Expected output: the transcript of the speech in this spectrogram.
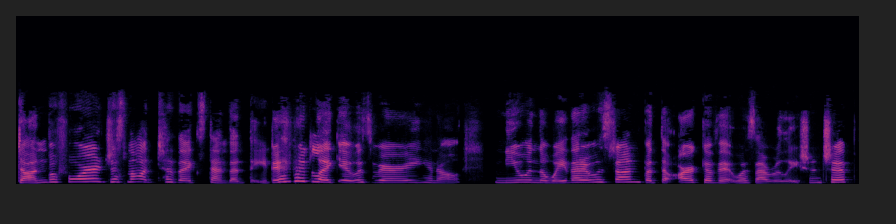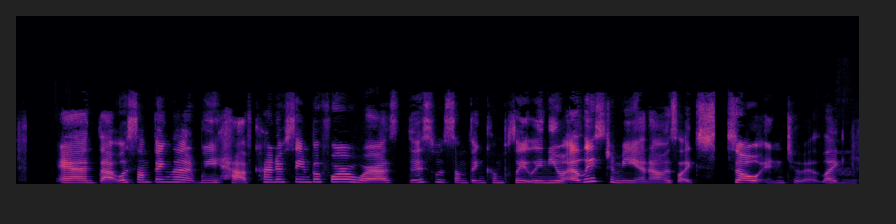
done before, just not to the extent that they did. like it was very you know new in the way that it was done, but the arc of it was that relationship. And that was something that we have kind of seen before, whereas this was something completely new, at least to me. And I was like so into it. Like Mhm.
